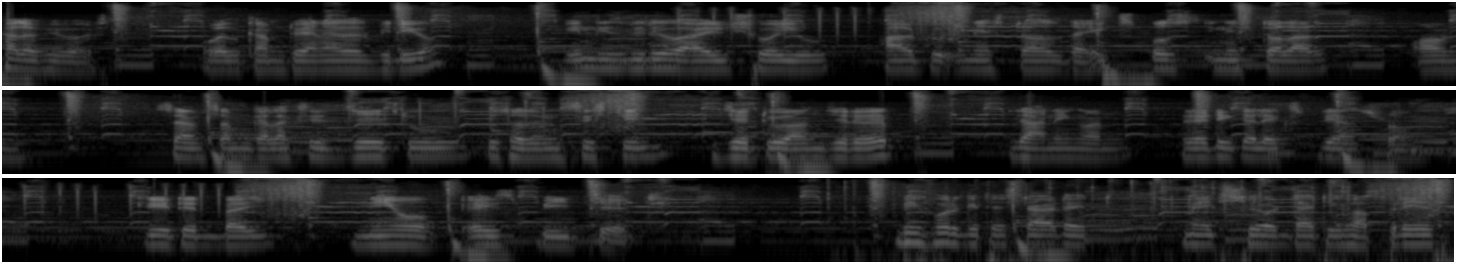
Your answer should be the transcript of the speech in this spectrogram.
Hello viewers, welcome to another video. In this video I will show you how to install the Xposed installer on Samsung Galaxy J2 2016 J210F running on Radical Experience ROM created by Neo HBZ. Before getting started, make sure that you have pressed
